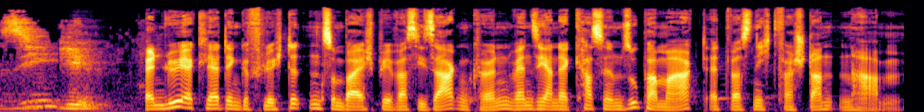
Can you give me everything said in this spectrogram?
sie gehen. Enlü erklärt den Geflüchteten zum Beispiel, was sie sagen können, wenn sie an der Kasse im Supermarkt etwas nicht verstanden haben.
